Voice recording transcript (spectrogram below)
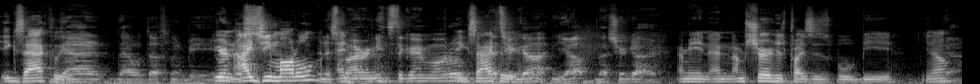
exactly. that that would definitely be. You're an An IG model. An and- aspiring Instagram model. Exactly. That's your guy. Yep, that's your guy. I mean, and I'm sure his prices will be, you know. Yeah.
